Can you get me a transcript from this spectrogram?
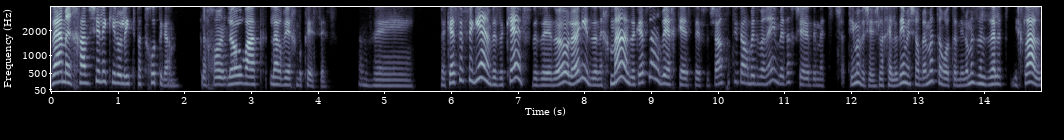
זה המרחב שלי כאילו להתפתחות גם. נכון. לא רק להרוויח בו כסף. ו... וכסף הגיע, וזה כיף, וזה לא, לא אגיד, זה נחמד, זה כיף להרוויח כסף, אפשר לעשות איתו הרבה דברים, בטח כשבאמת שאת אימא ושיש לך ילדים, יש הרבה מטרות, אני לא מזלזלת בכלל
